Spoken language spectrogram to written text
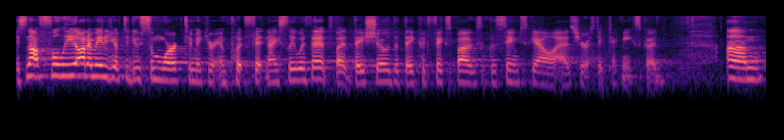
It's not fully automated. You have to do some work to make your input fit nicely with it, but they showed that they could fix bugs at the same scale as heuristic techniques could. Um,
